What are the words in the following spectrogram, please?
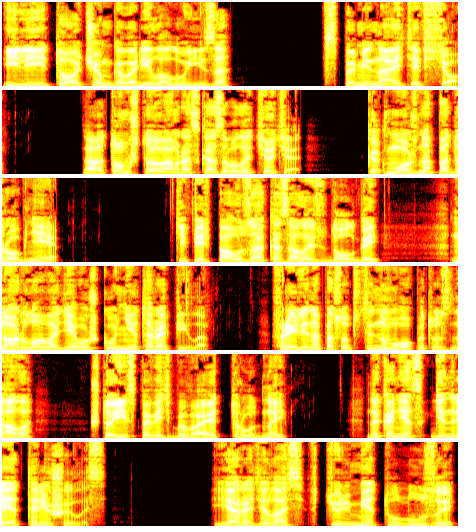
или то, о чем говорила Луиза? Вспоминайте все. А о том, что вам рассказывала тетя, как можно подробнее». Теперь пауза оказалась долгой, но Орлова девушку не торопила. Фрейлина по собственному опыту знала, что исповедь бывает трудной. Наконец Генриетта решилась. «Я родилась в тюрьме Тулузы,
